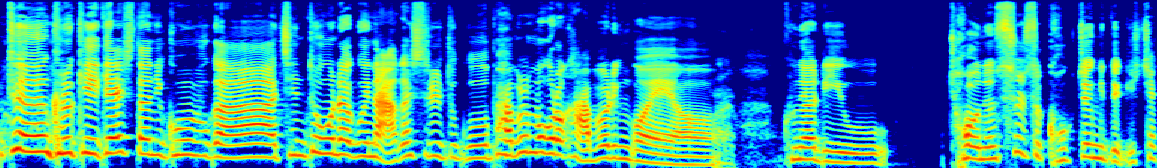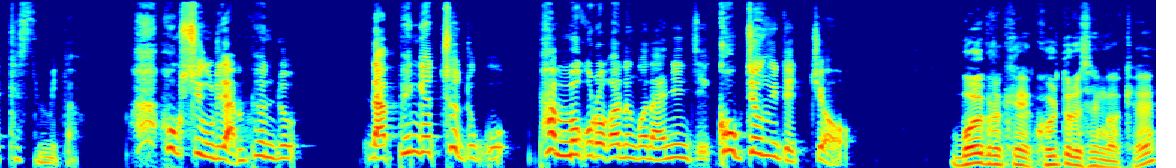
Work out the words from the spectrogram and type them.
아무튼 그렇게 얘기하시더니 고모부가 진통을 하고 있는 아가씨를 두고 밥을 먹으러 가버린 거예요. 아이고. 그날 이후 저는 슬슬 걱정이 되기 시작했습니다. 혹시 우리 남편도 나 팽개쳐두고 밥 먹으러 가는 건 아닌지 걱정이 됐죠. 뭘 그렇게 골똘히 생각해?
